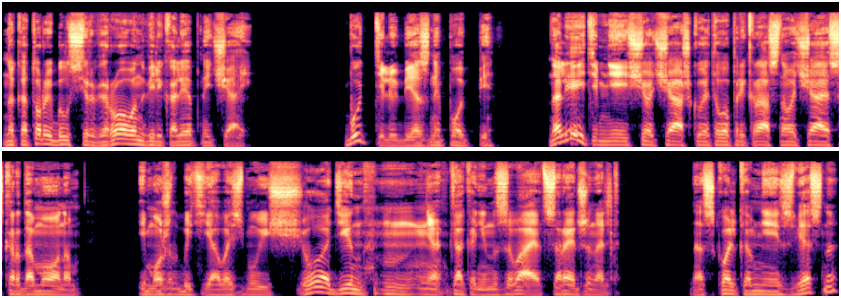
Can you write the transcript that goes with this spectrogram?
на которой был сервирован великолепный чай. «Будьте любезны, Поппи, налейте мне еще чашку этого прекрасного чая с кардамоном. И, может быть, я возьму еще один, как они называются, Реджинальд. Насколько мне известно,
